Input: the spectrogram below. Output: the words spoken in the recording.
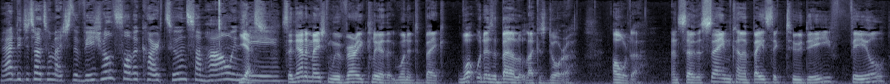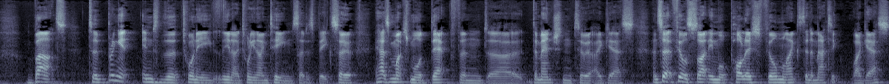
Yeah, did you try to match the visuals of a cartoon somehow in Yes. the? So the animation, we were very clear that we wanted to make what would Isabela look like as Dora, older, and so the same kind of basic 2D feel, but to bring it into the 20, you know, 2019, so to speak. So it has much more depth and uh, dimension to it, I guess, and so it feels slightly more polished, film-like, cinematic, I guess.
